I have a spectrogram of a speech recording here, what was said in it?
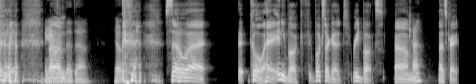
Okay. I gotta Um, write that down. Yep. so uh uh, cool. Hey, any book. Books are good. Read books. Um Okay. that's great.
